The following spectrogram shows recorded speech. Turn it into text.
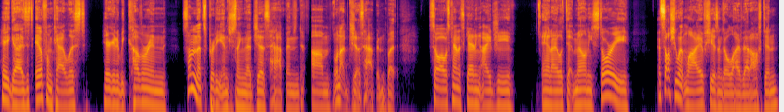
Hey guys, it's Ale from Catalyst. Here, going to be covering something that's pretty interesting that just happened. Um, well, not just happened, but so I was kind of scanning IG, and I looked at Melanie's story, and saw she went live. She doesn't go live that often,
